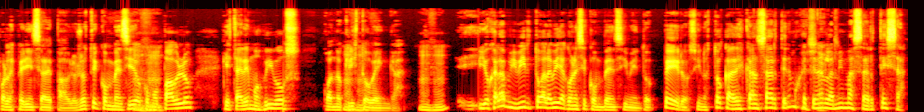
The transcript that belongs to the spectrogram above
por la experiencia de Pablo. Yo estoy convencido como Pablo que estaremos vivos cuando Cristo venga. Y ojalá vivir toda la vida con ese convencimiento. Pero si nos toca descansar, tenemos que tener la misma certeza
